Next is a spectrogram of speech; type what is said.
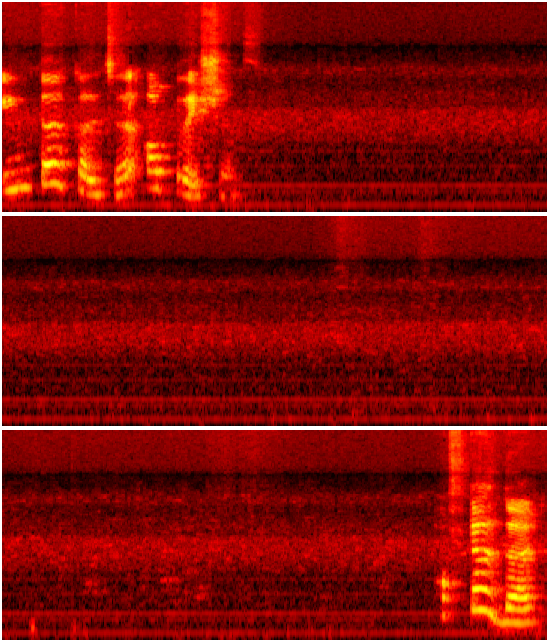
interculture operations. After that,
